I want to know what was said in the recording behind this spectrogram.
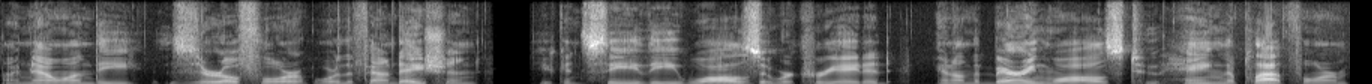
I'm now on the zero floor or the foundation. You can see the walls that were created and on the bearing walls to hang the platform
